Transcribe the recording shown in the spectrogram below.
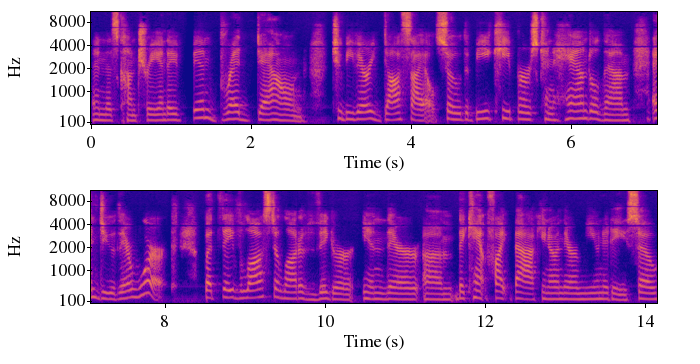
in this country and they've been bred down to be very docile so the beekeepers can handle them and do their work but they've lost a lot of vigor in their um, they can't fight back you know in their immunity so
